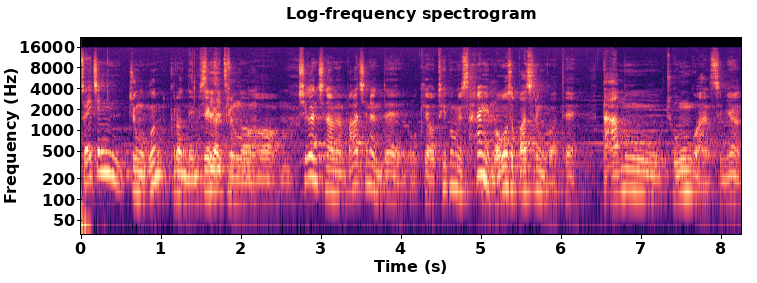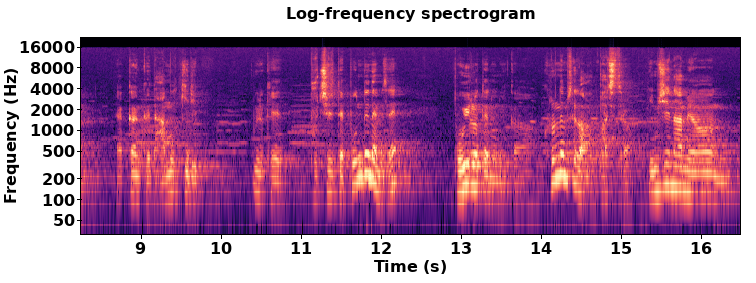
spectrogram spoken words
새집 증후군 그런 냄새 같은 거 증후군. 어, 음. 시간 지나면 빠지는데 이렇게 어떻게 보면 사람이 먹어서 빠지는 것 같아. 나무 좋은 거 안 쓰면 약간 그 나무끼리 이렇게 붙일 때 본드 냄새 보일러 떼놓으니까 그런 냄새가 안 빠지더라고. 임신하면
